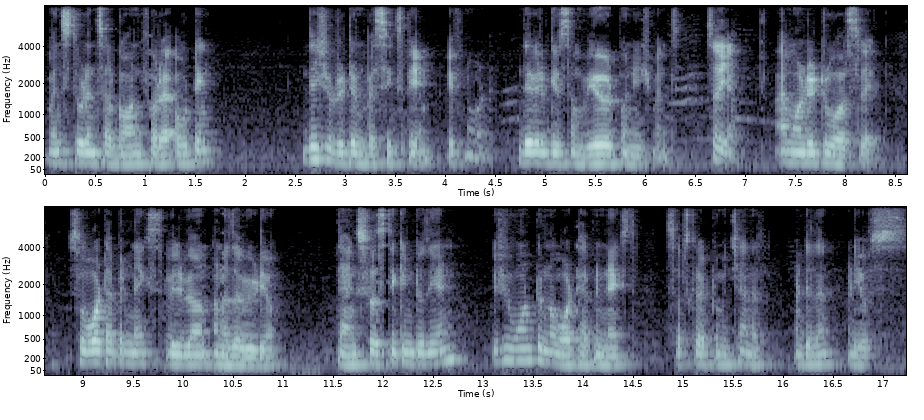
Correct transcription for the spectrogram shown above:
When students are gone for a outing, they should return by 6 pm. If not, they will give some weird punishments. So yeah, I'm already 2 hours late. So what happened next will be on another video. Thanks for sticking to the end. If you want to know what happened next, subscribe to my channel. Until then, adios.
